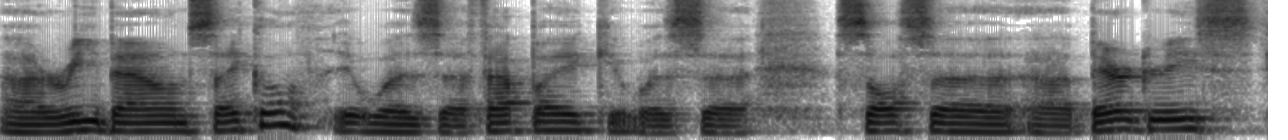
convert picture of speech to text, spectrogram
uh, Rebound Cycle. It was a fat bike. It was uh, Salsa uh, Beargrease.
